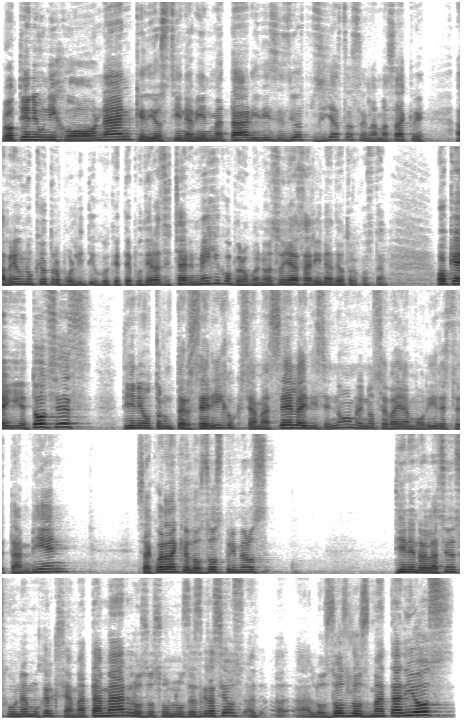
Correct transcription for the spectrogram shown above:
Luego tiene un hijo Onán que Dios tiene a bien matar. Y dices, Dios, pues si ya estás en la masacre, habría uno que otro político que te pudieras echar en México, pero bueno, eso ya es harina de otro costal. Ok, entonces tiene otro, un tercer hijo que se llama Sela y dice, no, hombre, no se vaya a morir este también. ¿Se acuerdan que los dos primeros tienen relaciones con una mujer que se llama Tamar? Los dos son unos desgraciados. A, los dos los mata Dios.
